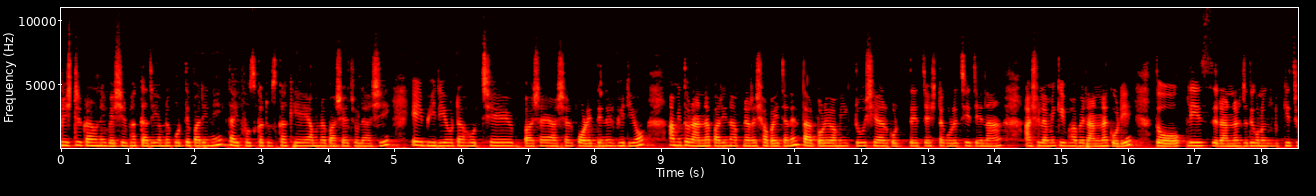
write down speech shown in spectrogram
বৃষ্টির কারণে বেশিরভাগ কাজই আমরা করতে পারিনি, তাই ফুচকা টুচকা খেয়ে আমরা বাসায় চলে আসি। এই ভিডিওটা হচ্ছে বাসায় আসার পরের দিনের ভিডিও। আমি তো রান্না পারি না, আপনারা সবাই জানেন। তারপরেও আমি একটু শেয়ার করতে চেষ্টা করেছি যে না, আসলে আমি কীভাবে রান্না করি। তো প্লিজ রান্নার যদি কোনো কিছু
